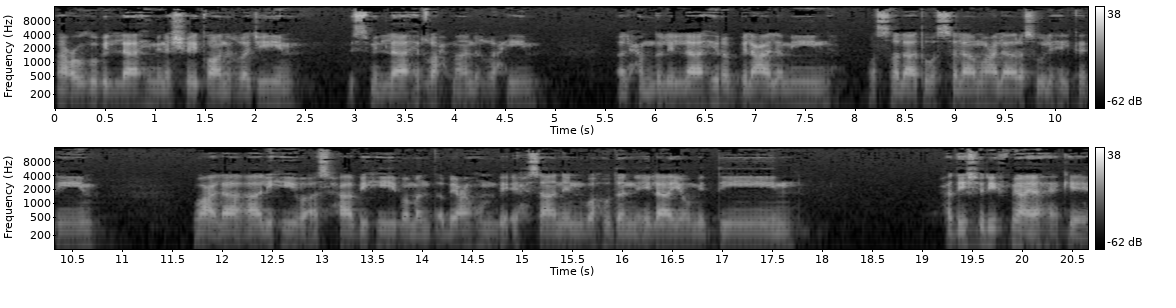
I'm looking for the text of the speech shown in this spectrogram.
اعوذ باللہ من الشیطان الرجیم بسم اللہ الرحمن الرحیم الحمد للہ رب العالمین والصلاة والسلام على رسوله الكریم وعلى آلہ واصحابہ ومن تبعهم بإحسان وہدن الى یوم الدین حدیث شریف میں آیا ہے کہ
